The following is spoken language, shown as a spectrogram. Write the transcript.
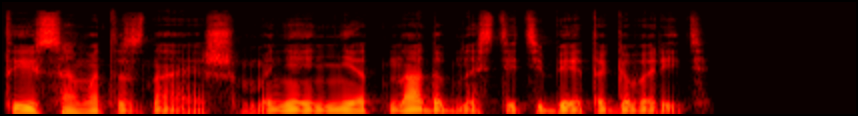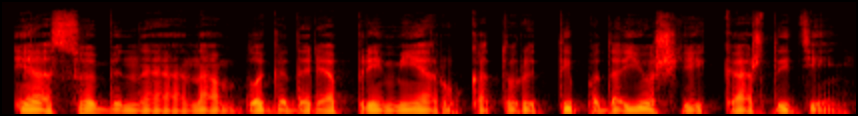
Ты и сам это знаешь, мне нет надобности тебе это говорить. И особенная она благодаря примеру, который ты подаешь ей каждый день.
